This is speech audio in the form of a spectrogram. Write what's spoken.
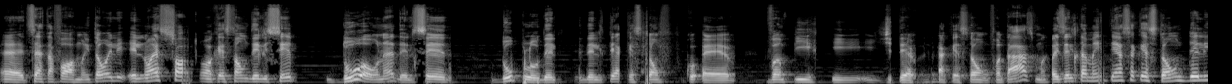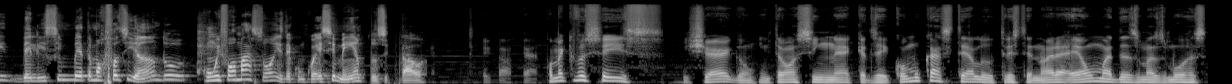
é, de certa forma. Então ele, ele não é só uma questão dele ser dual, né? Dele ser duplo, dele, dele ter a questão é, vampir e, e, de ter a questão fantasma, mas ele também tem essa questão dele, dele se metamorfoseando com informações, né, com conhecimentos e tal. Legal, cara. Como é que vocês enxergam? Então, assim, né, quer dizer, como o Castelo Tristenora é uma das masmorras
